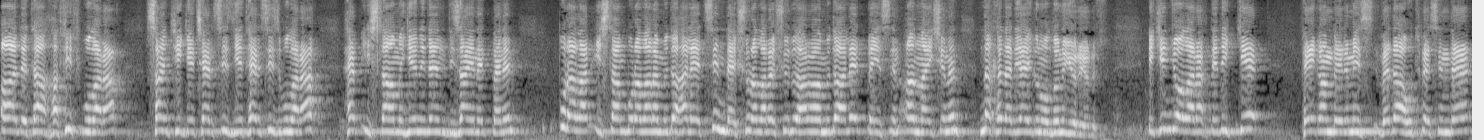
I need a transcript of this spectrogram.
adeta hafif bularak sanki geçersiz yetersiz bularak hep İslam'ı yeniden dizayn etmenin buralar İslam buralara müdahale etsin de şuralara şuralara müdahale etmeyesin anlayışının ne kadar yaygın olduğunu görüyoruz. İkinci olarak dedik ki Peygamberimiz veda hutbesinde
